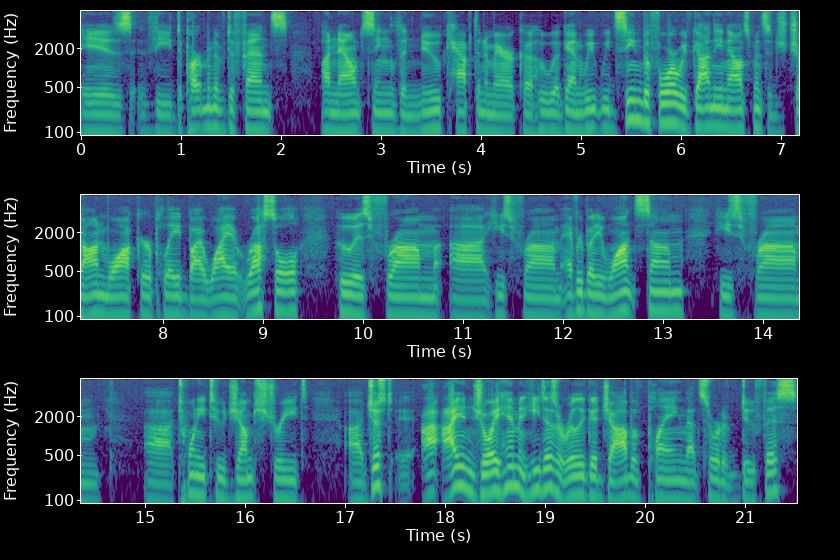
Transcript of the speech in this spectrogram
is the Department of Defense announcing the new Captain America, who, again, we, we'd seen before. We've gotten the announcements. It's John Walker, played by Wyatt Russell, who is from, uh, he's from Everybody Wants Some. He's from uh, 22 Jump Street. Uh, just I, I, enjoy him and he does a really good job of playing that sort of doofus.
